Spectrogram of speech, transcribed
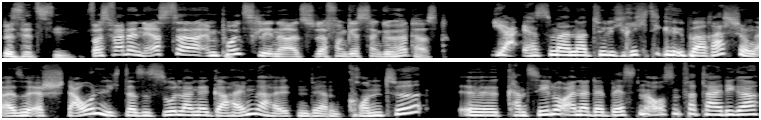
besitzen. Was war dein erster Impuls, Lena, als du davon gestern gehört hast? Ja, erstmal natürlich richtige Überraschung. Also erstaunlich, dass es so lange geheim gehalten werden konnte äh, Cancelo einer der besten Außenverteidiger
